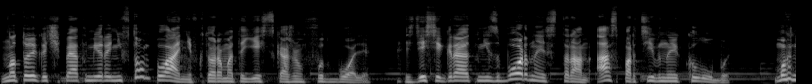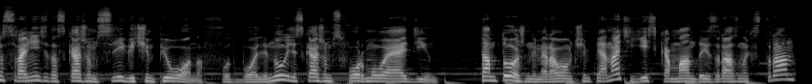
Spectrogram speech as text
Но только чемпионат мира не в том плане, в котором это есть, скажем, в футболе. Здесь играют не сборные стран, а спортивные клубы. Можно сравнить это, скажем, с Лигой чемпионов в футболе, ну или, скажем, с Формулой 1. Там тоже на мировом чемпионате есть команды из разных стран,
